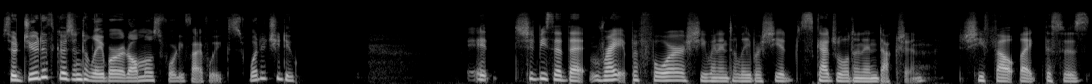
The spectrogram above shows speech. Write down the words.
So Judith goes into labor at almost 45 weeks. What did she do? It should be said that right before she went into labor, she had scheduled an induction. She felt like this was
